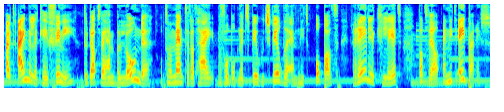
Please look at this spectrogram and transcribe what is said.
Uiteindelijk heeft Vinnie, doordat we hem beloonden op de momenten dat hij bijvoorbeeld met speelgoed speelde en niet ophad, redelijk geleerd wat wel en niet eetbaar is.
